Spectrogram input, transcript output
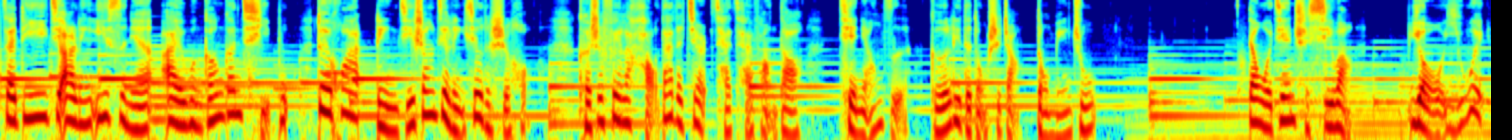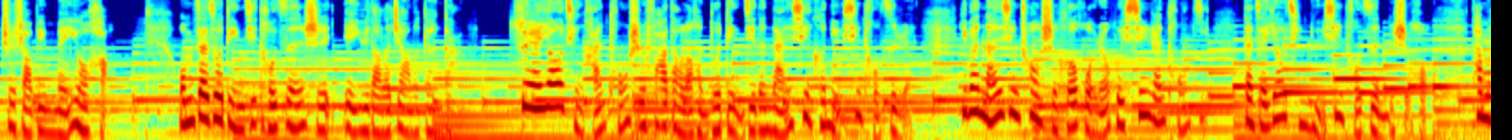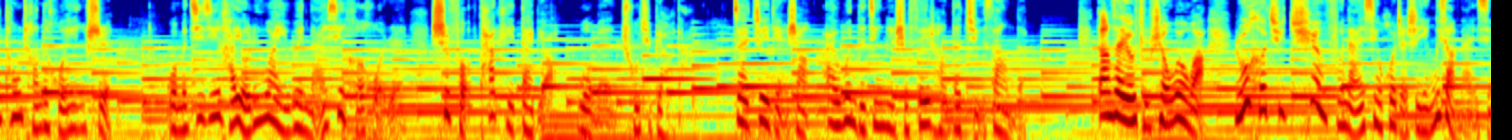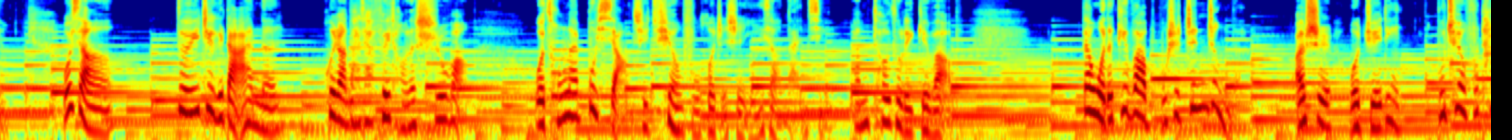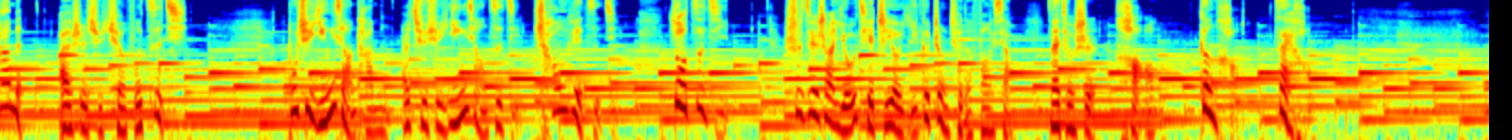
在第一季二零一四年《爱问》刚刚起步，对话顶级商界领袖的时候，可是费了好大的劲儿才采访到铁娘子格力的董事长董明珠。但我坚持希望有一位至少比没有好。我们在做顶级投资人时，也遇到了这样的尴尬。虽然邀请函同时发到了很多顶级的男性和女性投资人，一般男性创始合伙人会欣然同意，但在邀请女性投资人的时候，他们通常的回应是：我们基金还有另外一位男性合伙人，是否他可以代表我们出去表达？在这点上，艾问的经历是非常的沮丧的。刚才有主持人问我如何去劝服男性或者是影响男性，我想，对于这个答案呢，会让大家非常的失望。我从来不想去劝服或者是影响男性，I'm totally give up。但我的 give up 不是真正的，而是我决定不劝服他们，而是去劝服自己；不去影响他们，而去去影响自己，超越自己，做自己。世界上有且只有一个正确的方向，那就是好，更好，再好。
